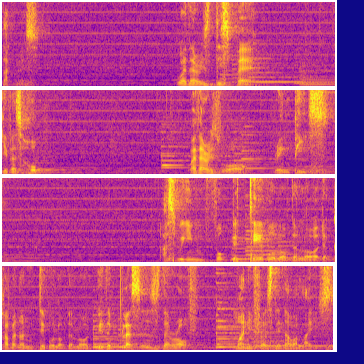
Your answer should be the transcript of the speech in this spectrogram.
darkness, where there is despair. Give us hope. Where there is war, bring peace. As we invoke the table of the Lord, the covenant table of the Lord, with the blessings thereof manifest in our lives.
